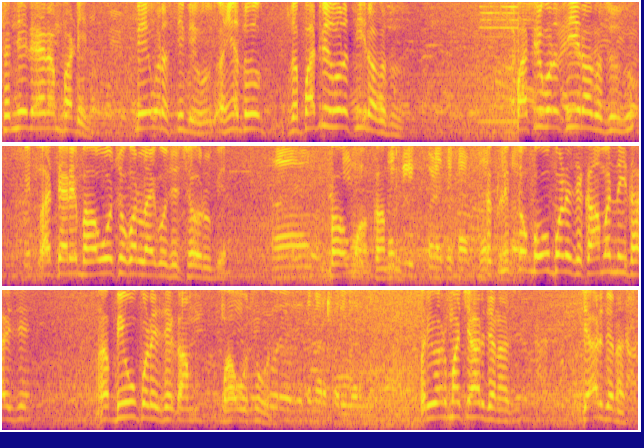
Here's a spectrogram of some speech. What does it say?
સંજય દયારામ પાટીલ. બે વર્ષથી બે અહીંયા તો પાંત્રીસ વર્ષથી રાખું છું. પાંત્રીસ વર્ષથી રાખું છું. અત્યારે ભાવ ઓછો કરવા લાગ્યો છે છ રૂપિયા. ભાવમાં કામ. તકલીફ પડે છે ખાસ તકલીફ તો બહુ પડે છે કામ જ નહીં થાય છે. આ બેવું પડે છે કામ ભાવ ઓછો પરિવારમાં? પરિવારમાં ચાર જણા છે ચાર જણા છે.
